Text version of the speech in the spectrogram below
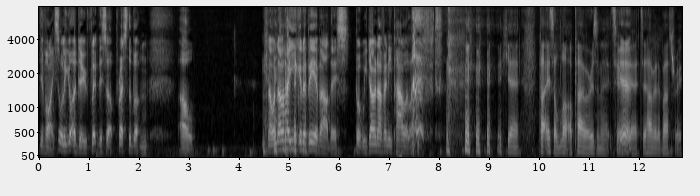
device. All you got to do, flip this up, press the button. Oh, now I know how you're going to be about this, but we don't have any power left." yeah, that is a lot of power, isn't it? To Yeah. yeah, to have in a battery.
